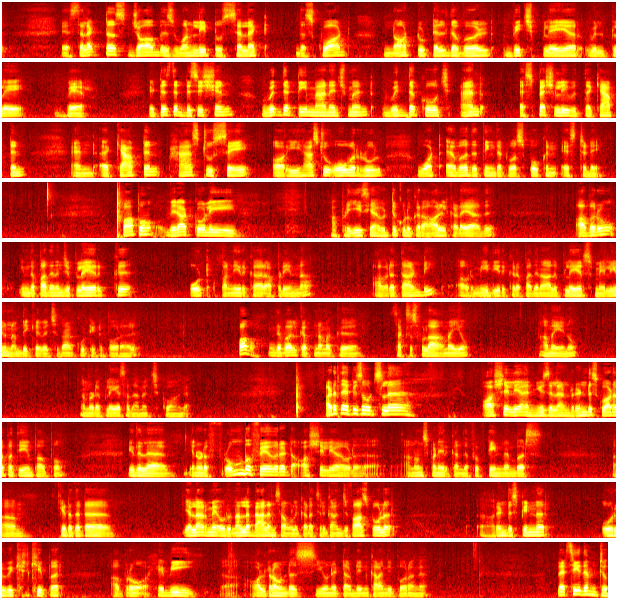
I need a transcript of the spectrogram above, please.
A selector's job is only to select the squad, not to tell the world which player will play where. it is the decision with the team management with the coach and especially with the captain and a captain has to say or he has to overrule whatever the thing that was spoken yesterday பார்ப்போம் விராட் கோலி அப்படி ஈஸியாக விட்டு கொடுக்குற ஆள் கிடையாது அவரும் இந்த பதினஞ்சு பிளேயருக்கு ஓட் பண்ணியிருக்கார் அப்படின்னா அவரை தாண்டி அவர் மீதி இருக்கிற பதினாலு பிளேயர்ஸ் மேலேயும் நம்பிக்கை வச்சு தான் கூட்டிகிட்டு போகிறாரு பார்ப்போம் இந்த வேர்ல்ட் கப் நமக்கு சக்ஸஸ்ஃபுல்லாக அமையும் அமையணும். நம்மளோட பிளேயர்ஸ் அதை அமைச்சுக்குவாங்க. அடுத்த எபிசோட்ஸில் ஆஸ்திரேலியா அண்ட் நியூசிலாண்ட் ரெண்டு ஸ்குவாடை பற்றியும் பார்ப்போம். இதில் என்னோடய ரொம்ப ஃபேவரட் ஆஸ்திரேலியாவோட அனௌன்ஸ் பண்ணியிருக்க அந்த ஃபிஃப்டீன் மெம்பர்ஸ் கிட்டத்தட்ட எல்லாருமே ஒரு நல்ல பேலன்ஸ் அவங்களுக்கு கிடச்சிருக்கு. அஞ்சு ஃபாஸ்ட் பவுலர் ரெண்டு ஸ்பின்னர் ஒரு விக்கெட் கீப்பர் அப்புறம் ஹெவி ஆல்ரவுண்டர்ஸ் யூனிட் அப்படின்னு கிளம்பி போகிறாங்க லெட் சி தெம் டு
